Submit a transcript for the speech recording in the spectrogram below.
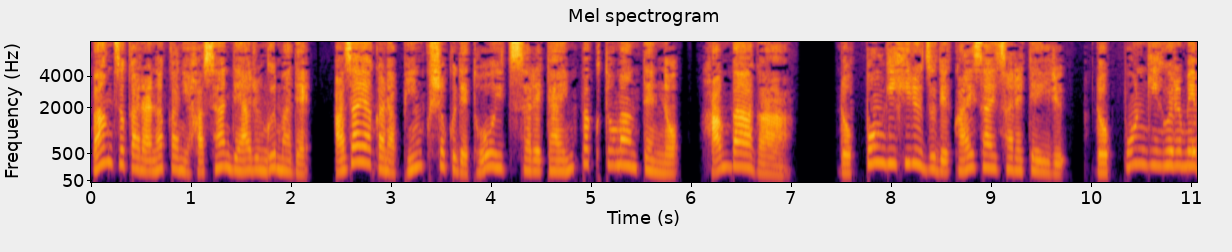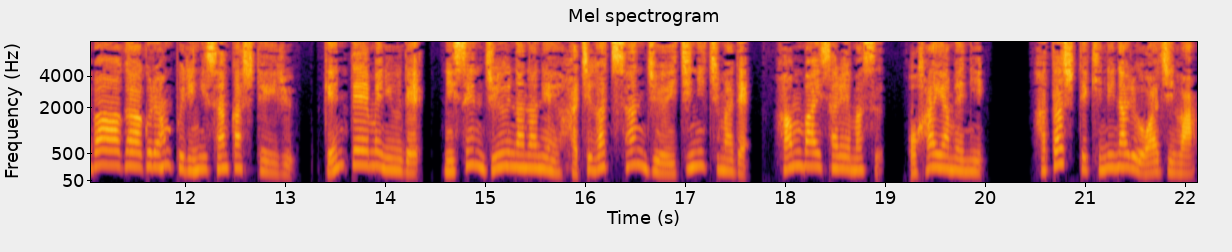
バンズから中に挟んである具まで鮮やかなピンク色で統一されたインパクト満点のハンバーガー。六本木ヒルズで開催されている六本木グルメバーガーグランプリに参加している限定メニューで2017年8月31日まで販売されます。お早めに。果たして気になるお味は？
